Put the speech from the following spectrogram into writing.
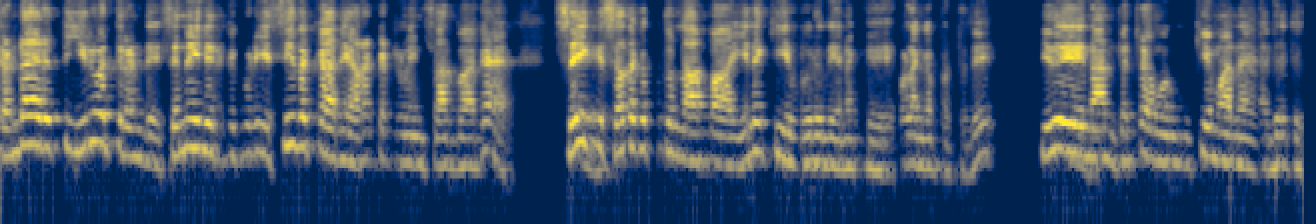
ரெண்டாயிரத்தி இருபத்தி ரெண்டு சென்னையில் இருக்கக்கூடிய சீதக்காதி அறக்கட்டளையின் சார்பாக ஷெய்க் சதகத்துல்லாப்பா இலக்கிய விருது எனக்கு வழங்கப்பட்டது இது. நான் பெற்ற ஒரு முக்கியமான விருது.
